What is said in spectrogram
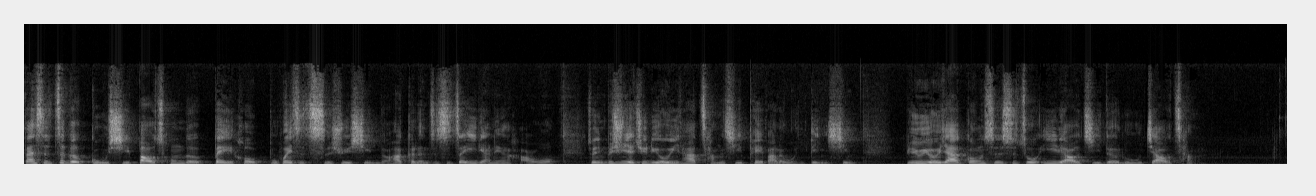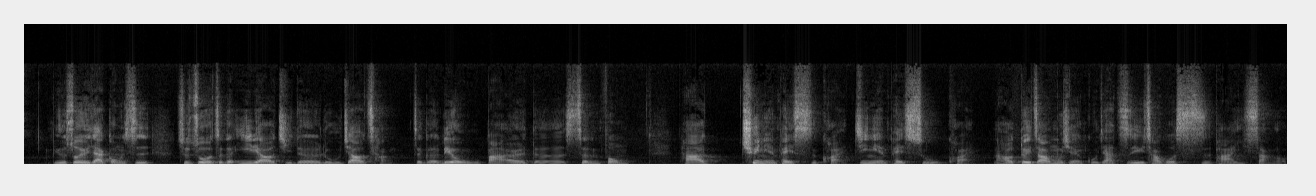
但是这个股息暴冲的背后不会是持续性的，它可能只是这一两年好哦，所以你必须得去留意它长期配发的稳定性。比如有一家公司是做医疗级的乳胶厂，比如说有一家公司是做这个医疗级的乳胶厂，这个六五八二的森丰，它去年配十块，今年配十五块，然后对照目前的股价，殖利率超过十趴以上哦。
